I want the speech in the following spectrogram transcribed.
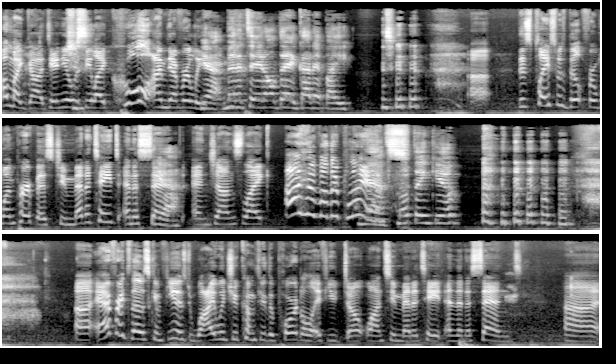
Oh my god, Daniel Just- would be like, "Cool, I'm never leaving." Yeah, meditate all day. Got it. Bye. Uh, this place was built for one purpose to meditate and ascend. Yeah. And John's like, I have other yeah. plans. No, thank you. Uh, Avrid's though is confused. Why would you come through the portal if you don't want to meditate and then ascend? Uh,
